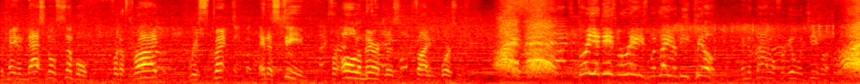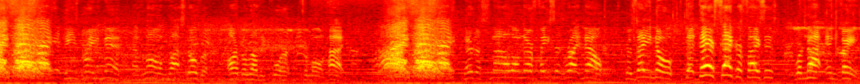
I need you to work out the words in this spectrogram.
became a national symbol for the pride, respect, and esteem for all America's fighting forces. Three of these Marines would later be killed in the battle for Iwo Jima. Long watched over our beloved Corps from on high. There's a smile on their faces right now because they know that their sacrifices were not in vain.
